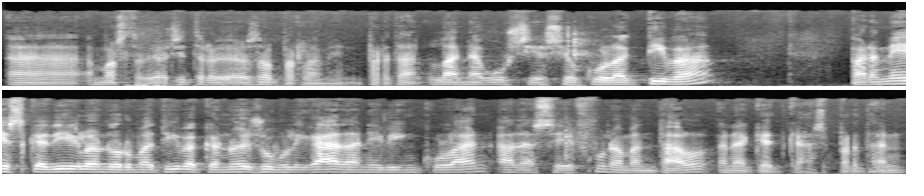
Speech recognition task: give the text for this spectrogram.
eh, amb els treballadors i treballadores del Parlament. Per tant, la negociació col·lectiva per més que digui la normativa que no és obligada ni vinculant, ha de ser fonamental en aquest cas. Per tant,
